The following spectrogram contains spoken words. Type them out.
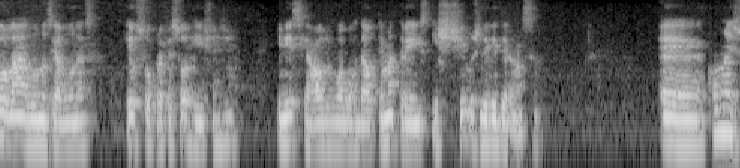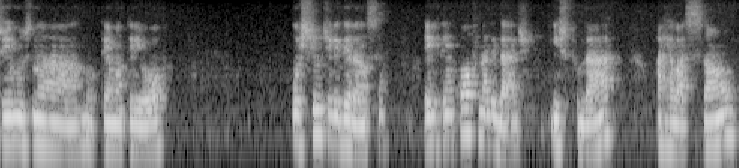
Olá, alunos e alunas. Eu sou o professor Richard e nesse áudio vou abordar o tema 3, estilos de liderança. É, como nós vimos na, no tema anterior, o estilo de liderança ele tem qual finalidade? Estudar a relação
